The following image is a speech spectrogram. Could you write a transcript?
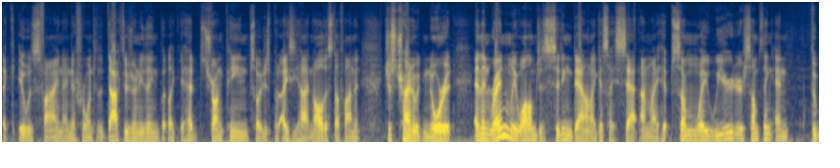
like it was fine. I never went to the doctors or anything, but like it had strong pain, so I just put icy hot and all this stuff on it, just trying to ignore it. And then randomly, while I'm just sitting down, I guess I sat on my hip some way weird or something, and the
